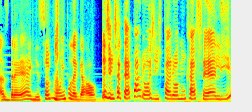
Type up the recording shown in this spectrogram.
as drags, foi muito legal. E a gente até parou, a gente parou num café ali,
